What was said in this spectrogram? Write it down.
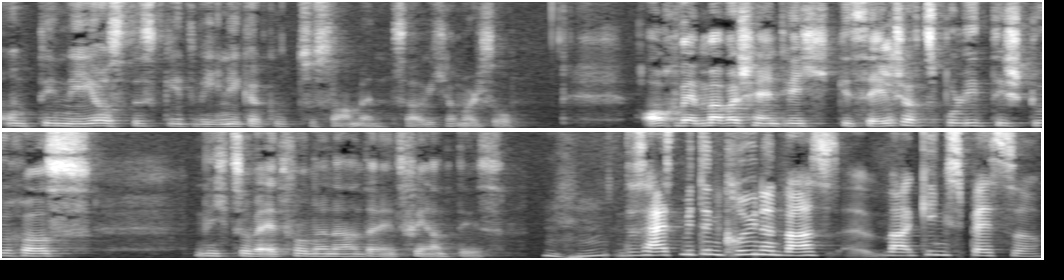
und die Neos, das geht weniger gut zusammen, sage ich einmal so. Auch wenn man wahrscheinlich gesellschaftspolitisch durchaus nicht so weit voneinander entfernt ist. Mhm. Das heißt, mit den Grünen war, ging es besser?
